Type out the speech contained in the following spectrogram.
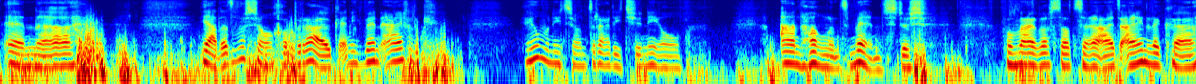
En ja, dat was zo'n gebruik. En ik ben eigenlijk helemaal niet zo'n traditioneel aanhangend mens. Dus voor mij was dat uh, uiteindelijk uh,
